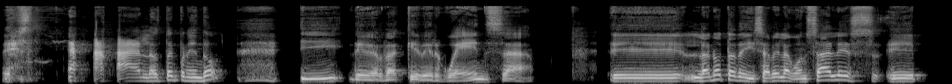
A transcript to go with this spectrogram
lo estoy poniendo y de verdad qué vergüenza. Eh, la nota de Isabela González, eh,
